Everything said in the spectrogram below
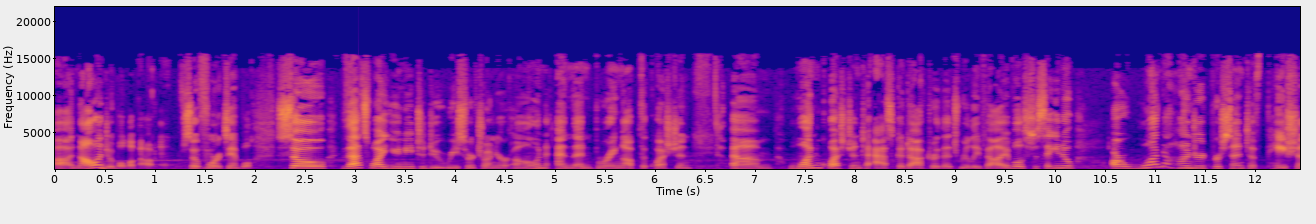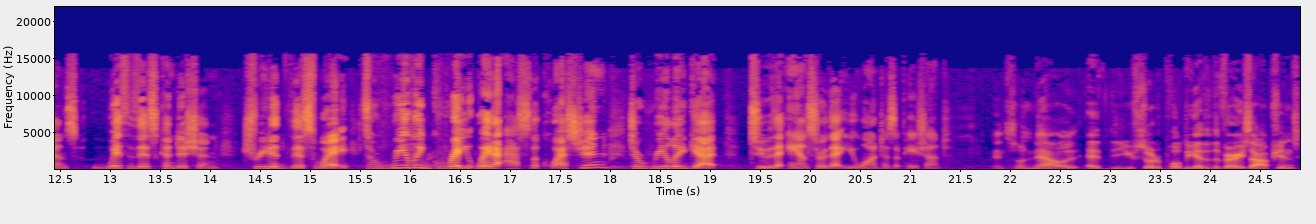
uh, knowledgeable about it. So, mm-hmm. for example, so that's why you need to do research on your own and then bring up the question um, one question to ask a doctor that's really valuable is to say, you know, are 100% of patients with this condition treated this way? It's a really great way to ask the question to really get to the answer that you want as a patient. And so now uh, you've sort of pulled together the various options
